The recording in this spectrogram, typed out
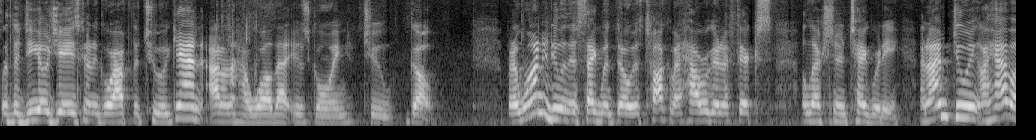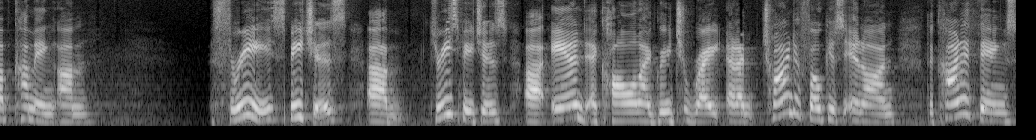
But the DOJ is going to go after the two again. I don't know how well that is going to go. What I want to do in this segment, though, is talk about how we're going to fix election integrity. And I'm doing, I have upcoming um, three speeches, um, three speeches, uh, and a column I agreed to write. And I'm trying to focus in on the kind of things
